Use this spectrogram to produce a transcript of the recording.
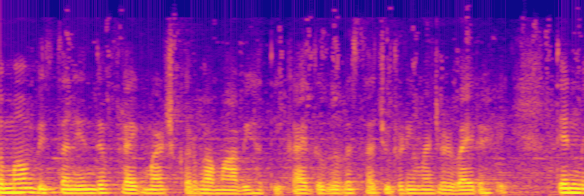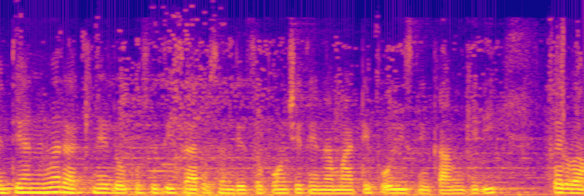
તમામ વિસ્તારની અંદર ફ્લેગ માર્ચ કરવામાં આવી હતી. કાયદો વ્યવસ્થા ચૂંટણીમાં જળવાઈ રહે. તેને ધ્યાનમાં રાખીને લોકો સુધી સારો સંદેશો પહોંચે તેના માટે પોલીસની કામગીરી કરવામાં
